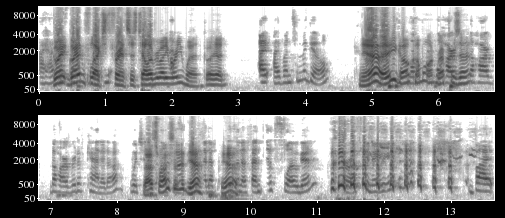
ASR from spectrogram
I have Go ahead, go ahead and flex, Francis. Tell everybody where you went. Go ahead. I, I went to McGill. Yeah, there you go. the- Come on, the represent. the, Har- the Harvard of Canada, which That's is what I said, yeah, an, yeah. an offensive slogan for us Canadians. but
